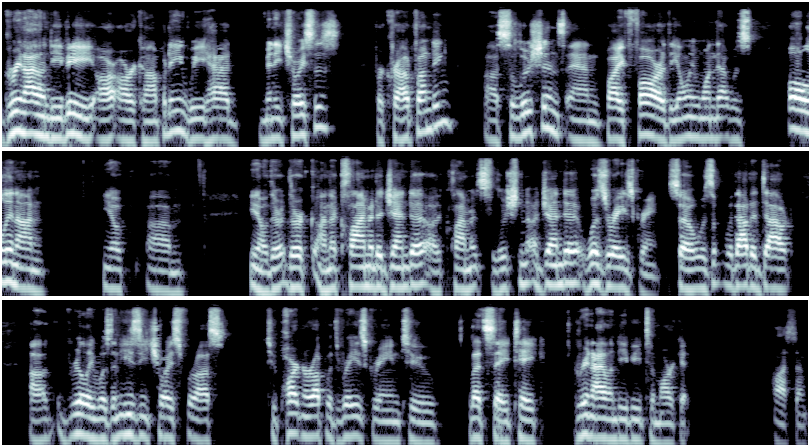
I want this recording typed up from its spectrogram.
Green Island EV, our our company, we had many choices for crowdfunding uh, solutions, and by far the only one that was all in on, you know, um, you know, they're they're on a climate agenda, a climate solution agenda was Raise Green. So it was without a doubt, uh, really was an easy choice for us to partner up with Raise Green to let's say take Green Island EV to market. Awesome.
